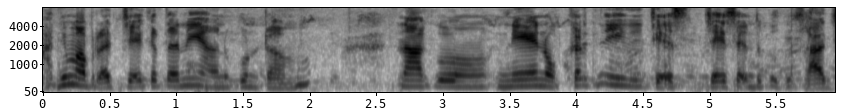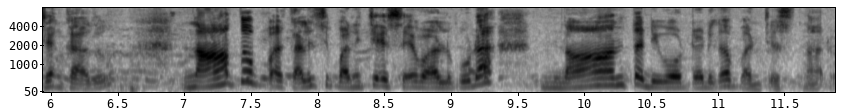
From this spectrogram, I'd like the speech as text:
అది మా ప్రత్యేకతని అనుకుంటాము. నాకు నేను ఒక్కరిని చేసేందుకు సాధ్యం కాదు. నాతో ప- కలిసి పనిచేసే వాళ్ళు కూడా నా అంత డివోటెడ్గా పనిచేస్తున్నారు.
